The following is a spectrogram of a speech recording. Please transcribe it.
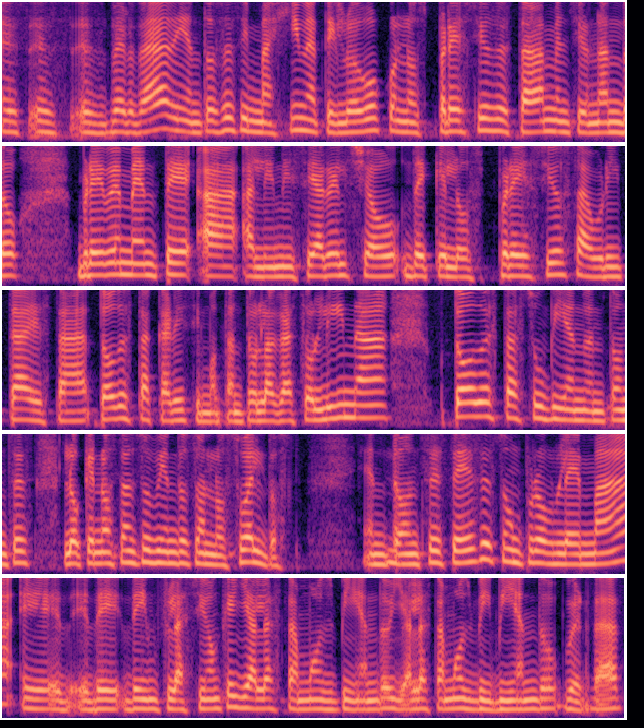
Es, es, es, verdad. Y entonces imagínate, y luego con los precios, estaba mencionando brevemente al iniciar el show de que los precios ahorita está, todo está carísimo, tanto la gasolina, todo está subiendo. Entonces, lo que no están subiendo son los sueldos. Entonces, ese es un problema eh, de, inflación que ya la estamos viendo, ya la estamos viviendo, ¿verdad?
